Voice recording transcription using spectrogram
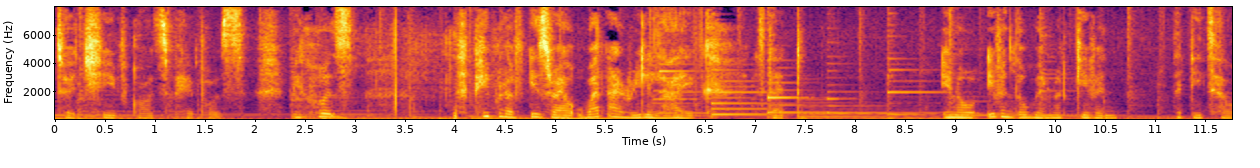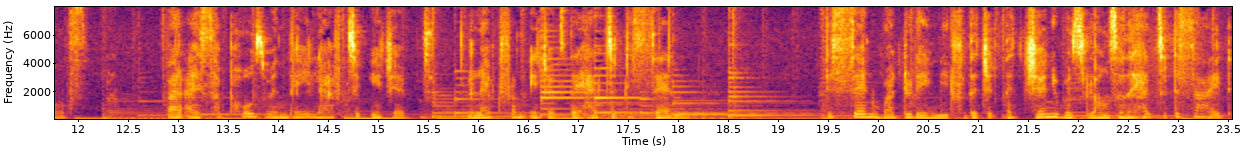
to achieve God's purpose because the people of Israel, what I really like is that, you know, even though we're not given the details, but I suppose when they left to Egypt, left from Egypt, they had to descend discern what do they need for the the journey was long so they had to decide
